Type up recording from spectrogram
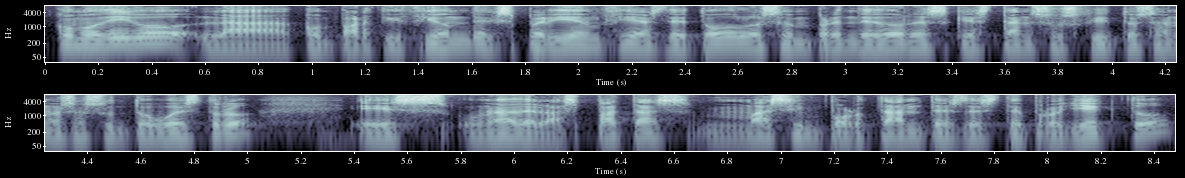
Como digo, la compartición de experiencias de todos los emprendedores que están suscritos a No Asunto Vuestro es una de las patas más importantes de este proyecto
